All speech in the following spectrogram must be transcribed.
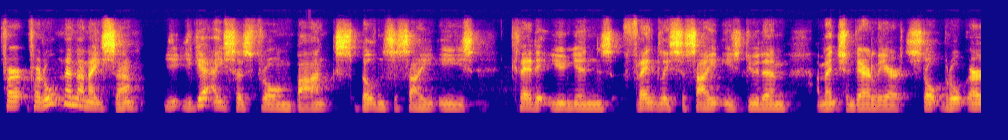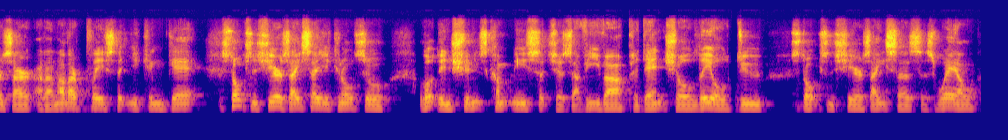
For, for opening an ISA, you, you get ISAs from banks, building societies, credit unions, friendly societies do them. I mentioned earlier, stockbrokers are, are another place that you can get stocks and shares ISA. You can also, a lot of the insurance companies such as Aviva, Prudential, they all do stocks and shares ISAs as well.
